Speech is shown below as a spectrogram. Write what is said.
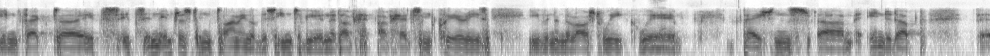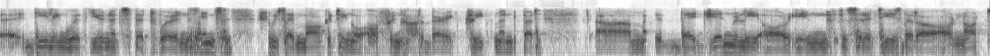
in fact, uh, it's it's an interesting timing of this interview, in that I've I've had some queries even in the last week where patients um, ended up uh, dealing with units that were, in a sense, should we say, marketing or offering hyperbaric treatment, but Um, they generally are in facilities that are, are, not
